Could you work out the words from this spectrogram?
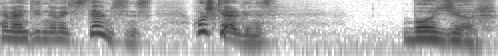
Hemen dinlemek ister misiniz? Hoş geldiniz. Bonjour.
